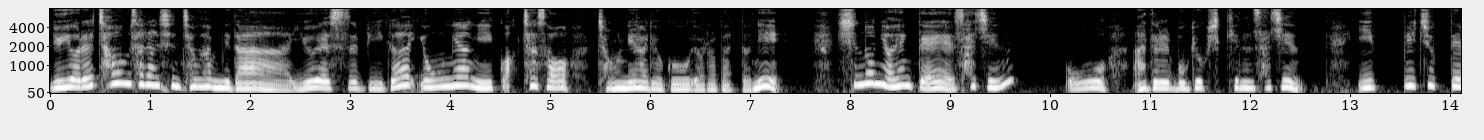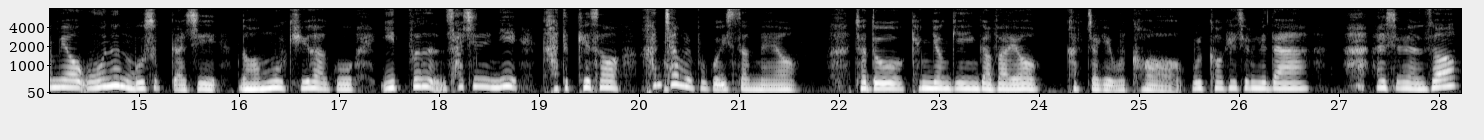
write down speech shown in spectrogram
유열의 처음 사랑 신청합니다. USB가 용량이 꽉 차서 정리하려고 열어봤더니 신혼여행 때 사진, 오, 아들 목욕시키는 사진, 입 삐죽대며 우는 모습까지 너무 귀하고 이쁜 사진이 가득해서 한참을 보고 있었네요. 저도 갱년기인가 봐요. 갑자기 울컥, 울컥해집니다. 하시면서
